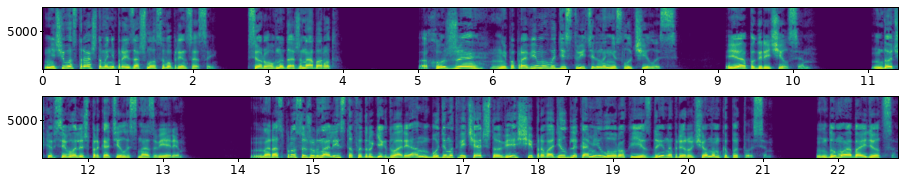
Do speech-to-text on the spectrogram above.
Ничего страшного не произошло с его принцессой. Все ровно даже наоборот. Похоже, непоправимого действительно не случилось. Я погорячился. Дочка всего лишь прокатилась на звере. На расспросы журналистов и других дворян будем отвечать, что Вещий проводил для Камилы урок езды на прирученном копытосе. Думаю, обойдется.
